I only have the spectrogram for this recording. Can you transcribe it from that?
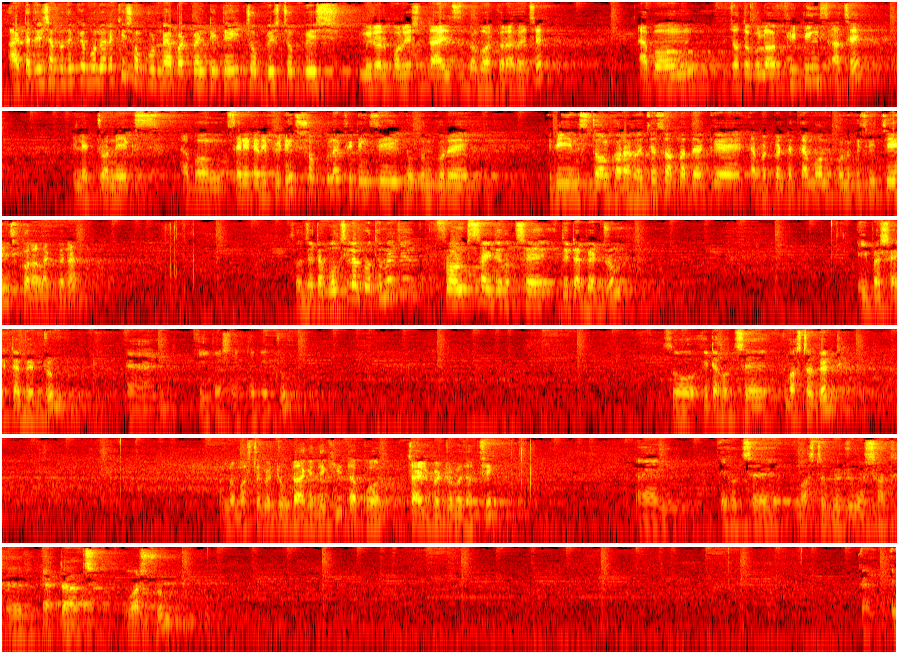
আরেকটা জিনিস আপনাদেরকে বলে রাখি, সম্পূর্ণ অ্যাপার্টমেন্টটিতেই চব্বিশ চব্বিশ মিরর পলিশ টাইলস ব্যবহার করা হয়েছে এবং যতগুলো ফিটিংস আছে ইলেকট্রনিক্স এবং স্যানিটারি ফিটিংস সবগুলো ফিটিংসই নতুন করে রিইনস্টল করা হয়েছে। সো আপনাদেরকে অ্যাপার্টমেন্টে তেমন কোনো কিছুই চেঞ্জ করা লাগবে না। তো যেটা বলছিলাম প্রথমে যে ফ্রন্ট সাইডে হচ্ছে দুইটা বেডরুম এই পাশে একটা বেডরুম অ্যান্ড এই পাশে একটা বেডরুম। সো এটা হচ্ছে মাস্টার বেড আমরা মাস্টার বেডরুমটা আগে দেখি, তারপর চাইল্ড বেডরুমে যাচ্ছি। অ্যান্ড এই হচ্ছে মাস্টার বেডরুমের সাথে অ্যাটাচ ওয়াশরুম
